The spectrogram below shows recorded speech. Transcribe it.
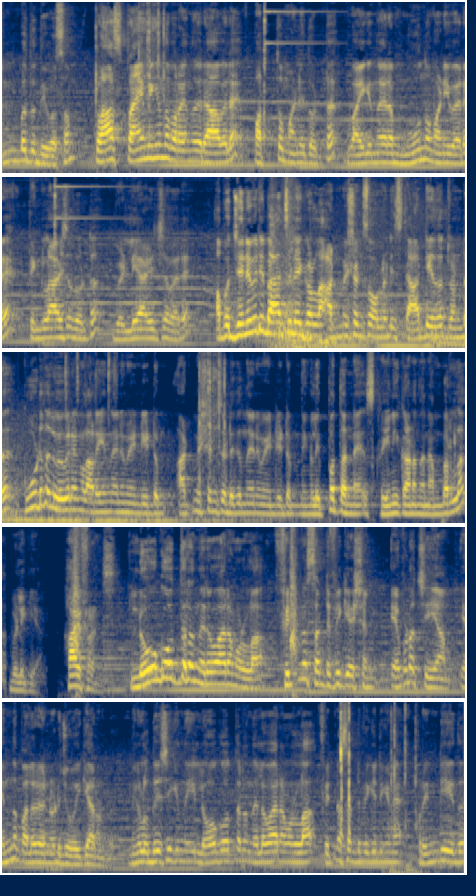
അൻപത് ദിവസം. ക്ലാസ് ടൈമിംഗ് എന്ന് പറയുന്നത് രാവിലെ പത്ത് മണി തൊട്ട് വൈകുന്നേരം മൂന്ന് മണി വരെ തിങ്കളാഴ്ച തൊട്ട് വെള്ളിയാഴ്ച വരെ അപ്പോൾ ജനുവരി ബാച്ചിലേക്കുള്ള അഡ്മിഷൻസ് ഓൾറെഡി സ്റ്റാർട്ട് ചെയ്തിട്ടുണ്ട്. കൂടുതൽ വിവരങ്ങൾ അറിയുന്നതിന് വേണ്ടിയിട്ടും അഡ്മിഷൻസ് എടുക്കുന്നതിന് വേണ്ടിയിട്ടും നിങ്ങൾ ഇപ്പോൾ തന്നെ സ്ക്രീനിൽ കാണുന്ന നമ്പറിൽ വിളിക്കുക. ഹായ് ഫ്രണ്ട്സ് ലോകോത്തര നിലവാരമുള്ള ഫിറ്റ്നസ് സർട്ടിഫിക്കേഷൻ എവിടെ ചെയ്യാം എന്ന് പലരും എന്നോട് ചോദിക്കാറുണ്ട്. നിങ്ങൾ ഉദ്ദേശിക്കുന്ന ഈ ലോകോത്തര നിലവാരമുള്ള ഫിറ്റ്നസ് സർട്ടിഫിക്കറ്റ് ഇങ്ങനെ പ്രിന്റ് ചെയ്ത്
